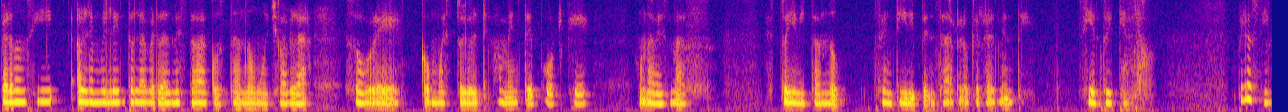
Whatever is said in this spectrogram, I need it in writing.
Perdón si hablé muy lento, la verdad me estaba costando mucho hablar sobre cómo estoy últimamente porque una vez más estoy evitando sentir y pensar lo que realmente siento y pienso. Pero sí,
